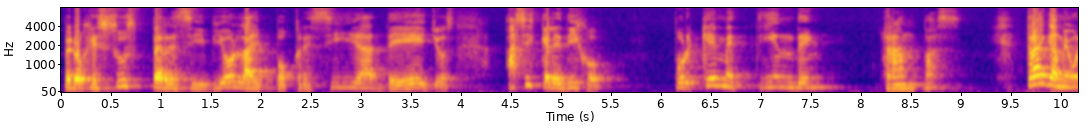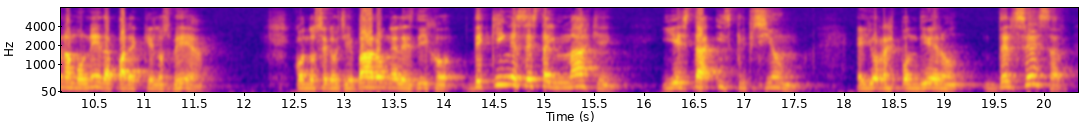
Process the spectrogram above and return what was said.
Pero Jesús percibió la hipocresía de ellos, así que le dijo, ¿por qué me tienden trampas? Tráigame una moneda para que los vean. Cuando se lo llevaron, él les dijo, ¿de quién es esta imagen y esta inscripción? Ellos respondieron, del César.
